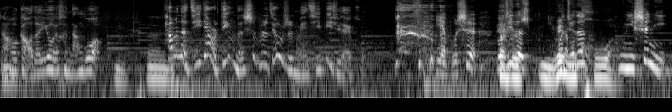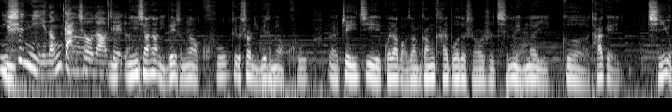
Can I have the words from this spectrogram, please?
然后搞得又很难过。嗯，他们的基调定的是不是就是每期必须得哭？也不是，我记得你为什么哭啊？你是你，你是你能感受到这个你，你想想，你为什么要哭？这个事儿你为什么要哭？呃，这一季《国家宝藏》刚开播的时候，是秦岭的一个他给秦勇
